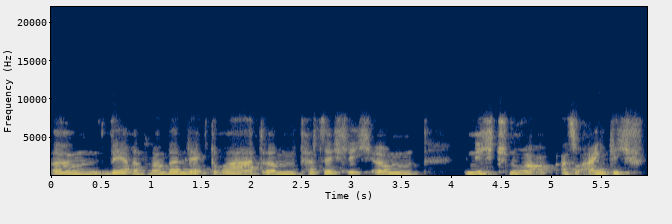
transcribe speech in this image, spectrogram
ähm, während man beim Lektorat ähm, tatsächlich ähm, nicht nur, also eigentlich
